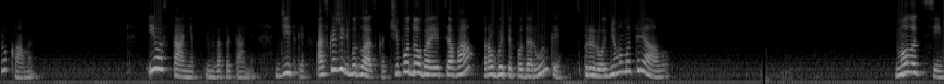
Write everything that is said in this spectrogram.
руками. І останнє запитання. Дітки, а скажіть, будь ласка, чи подобається вам робити подарунки з природнього матеріалу? Молодці!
